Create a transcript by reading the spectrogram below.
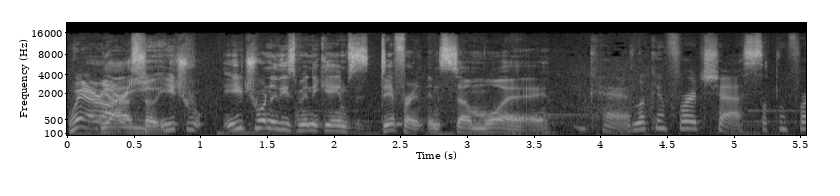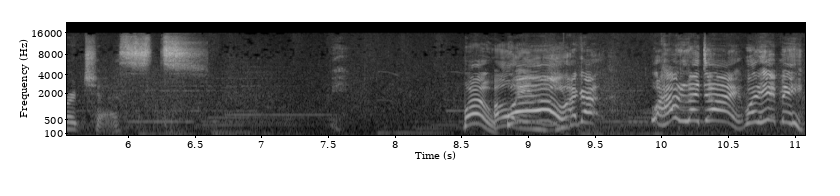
Where Yeah. are So each each one of these mini games is different in some way. okay, looking for a chest. Looking for a chest. Whoa! Oh, whoa! you- I got. Well, how did I die? What hit me?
